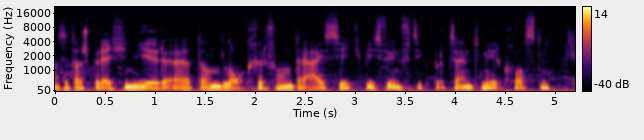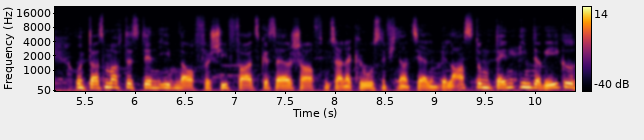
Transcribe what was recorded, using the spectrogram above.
Also da sprechen wir äh, dann locker von 30 bis 50 Prozent Mehrkosten. Und das macht es denn eben auch für Schifffahrtsgesellschaften zu einer großen finanziellen Belastung, denn in der Regel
